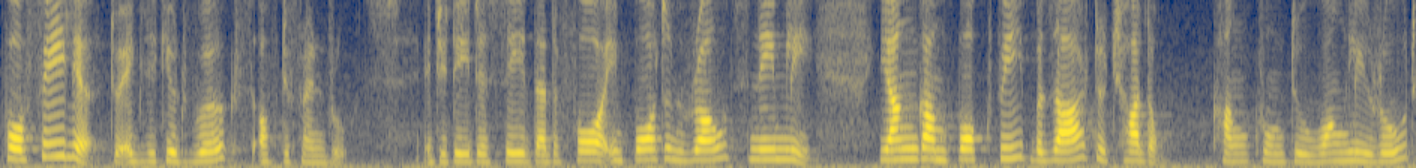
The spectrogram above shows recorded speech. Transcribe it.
for failure to execute works of different routes. Agitators say that the four important routes, namely Yangam Pokpi Bazaar to Chadong, Khangkhum to Wangli Road,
